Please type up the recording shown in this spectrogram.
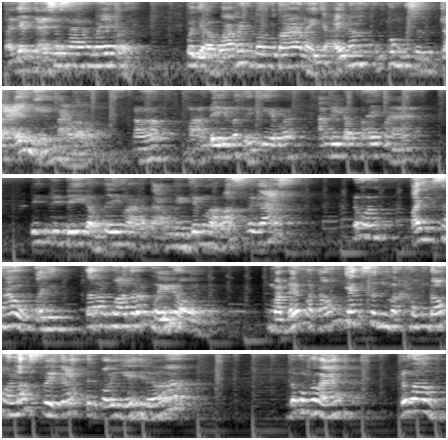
Tại vì chạy xa xa quen rồi. Bây giờ qua mấy con ta này chạy nó cũng có một sự trải nghiệm nào đó. À, mà anh đi nó thiệt với em á anh đi đông tây mà. Đi, đi, đi đầu tiên là tạm dừng chân là Las Vegas đúng không? Tại vì sao? Tại vì ta đã qua tới đất Mỹ rồi. Mà nếu mà đón Giáng sinh mà không đón ở Las Vegas thì có ý nghĩa gì nữa? Đúng không các bạn? Đúng không?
